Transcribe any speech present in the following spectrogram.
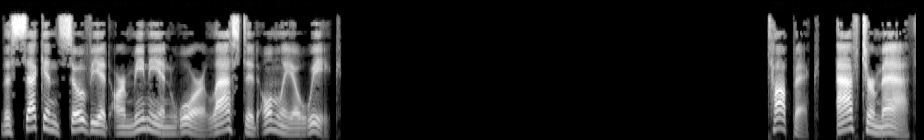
The Second Soviet-Armenian War lasted only a week. Topic: Aftermath.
